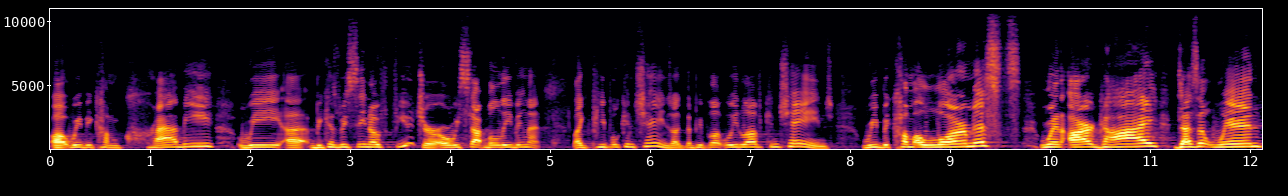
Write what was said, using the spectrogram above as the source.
Uh, we become crabby we, uh, because we see no future, or we stop believing that like people can change, like the people that we love can change. We become alarmists when our guy doesn't win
